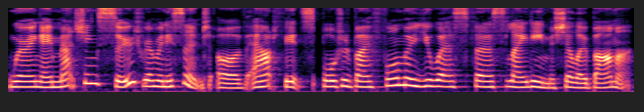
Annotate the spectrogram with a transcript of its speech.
wearing a matching suit reminiscent of outfits sported by former US First Lady Michelle Obama.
